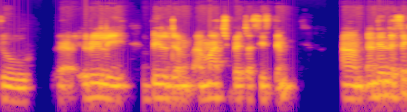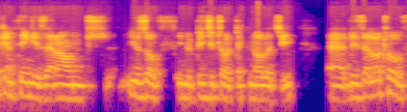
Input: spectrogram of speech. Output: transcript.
to uh, really build a, a, much better system. Um, and then the second thing is around use of you know, digital technology. Uh, there's a lot of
